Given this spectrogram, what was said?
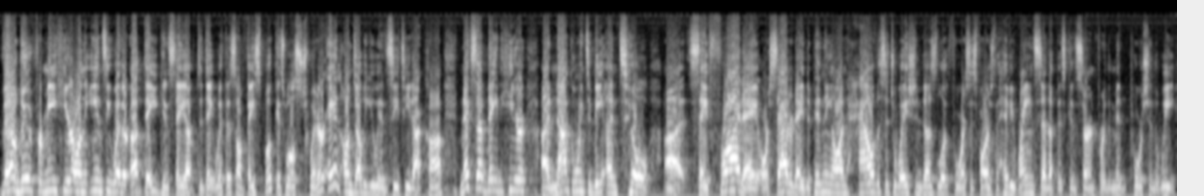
That'll do it for me here on the ENC Weather Update. You can stay up to date with us on Facebook as well as Twitter and on WNCT.com. Next update here, uh, not going to be until, uh, say, Friday or Saturday, depending on how the situation does look for us as far as the heavy rain setup is concerned for the mid portion of the week.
